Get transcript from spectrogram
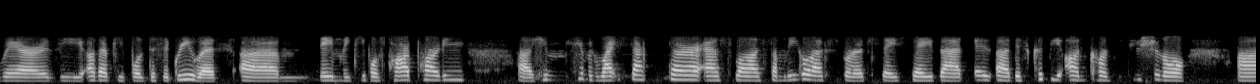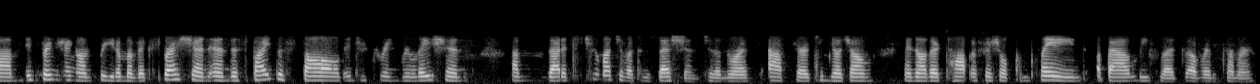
where the other people disagree with, um, namely People's Power Party, uh, hum, human rights sector, as well as some legal experts. They say that uh, this could be unconstitutional um, infringing on freedom of expression. And despite the stalled inter-Korean relations, um, that it's too much of a concession to the North after Kim Yo Jong and other top officials complained about leaflets over the summer.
